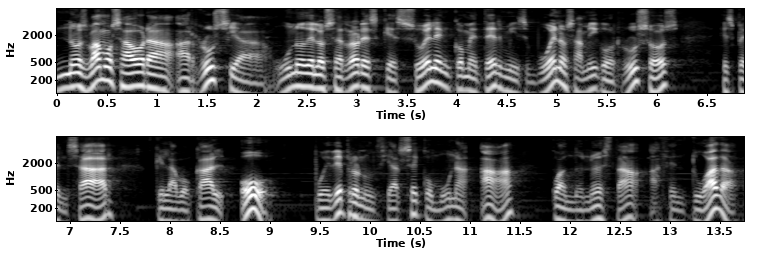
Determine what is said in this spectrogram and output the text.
Nos vamos ahora a Rusia. Uno de los errores que suelen cometer mis buenos amigos rusos es pensar que la vocal O puede pronunciarse como una A cuando no está acentuada.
